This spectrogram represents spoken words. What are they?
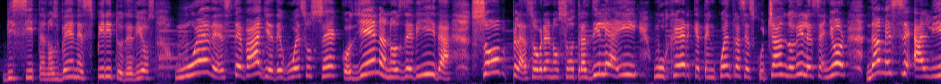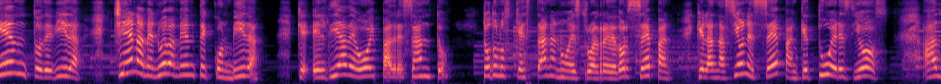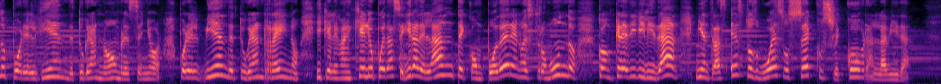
Visítanos, ven Espíritu de Dios, mueve este valle de huesos secos, llénanos de vida, sopla sobre nosotras. Dile ahí, mujer que te encuentras escuchando, dile Señor, dame ese aliento de vida, lléname nuevamente con vida. Que el día de hoy, Padre Santo, todos los que están a nuestro alrededor sepan, que las naciones sepan que tú eres Dios Hazlo por el bien de tu gran nombre, Señor, por el bien de tu gran reino y que el Evangelio pueda seguir adelante con poder en nuestro mundo, con credibilidad, mientras estos huesos secos recobran la vida.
